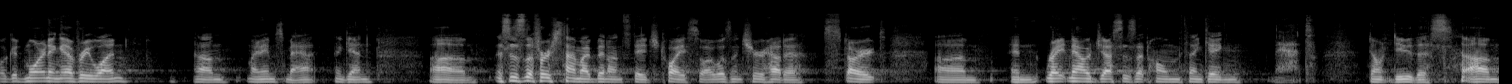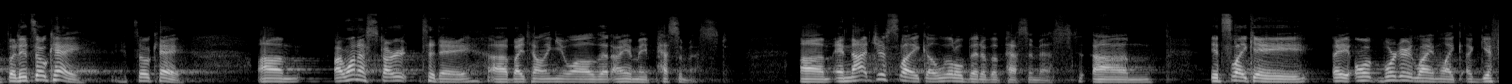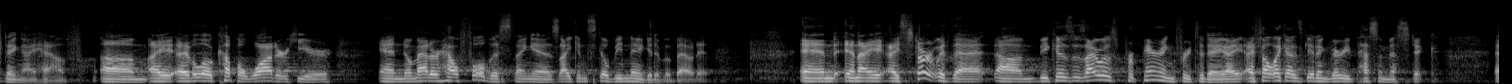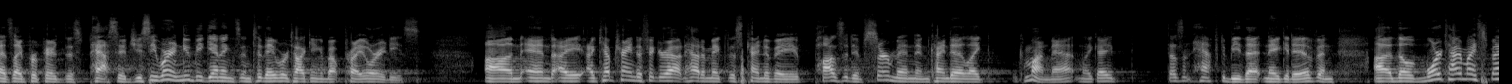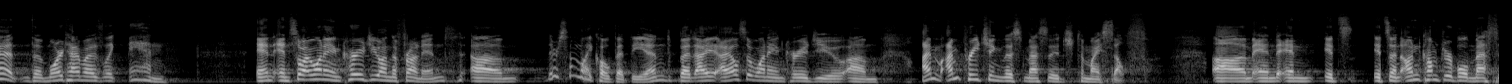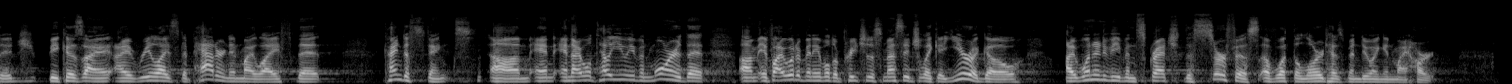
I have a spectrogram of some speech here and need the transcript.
Well, good morning, everyone. Um, my name's Matt again. Um, this is the first time I've been on stage twice, so I wasn't sure how to start. Um, and right now, Jess is at home thinking, Matt, don't do this. Um, but it's okay. It's okay. Um, I want to start today uh, by telling you all that I am a pessimist. Um, and not just like a little bit of a pessimist. it's like a a borderline like a gifting I have. Um, I, I, have a little cup of water here, and no matter how full this thing is, I can still be negative about it. And, and I, I start with that um, because as I was preparing for today, I, I, felt like I was getting very pessimistic as I prepared this passage. You see, we're in New Beginnings, and today we're talking about priorities. Um, and I, I kept trying to figure out how to make this kind of a positive sermon and kind of like, come on, Matt, like I doesn't have to be that negative. And uh, the more time I spent, the more time I was like, man. And, and so I want to encourage you on the front end. Um, there's some like hope at the end, but I, I also want to encourage you. Um, I'm, I'm preaching this message to myself. Um, and and it's, it's an uncomfortable message because I, I realized a pattern in my life that kind of stinks. Um, and, and I will tell you even more that um, if I would have been able to preach this message like a year ago, I wouldn't have even scratched the surface of what the Lord has been doing in my heart.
